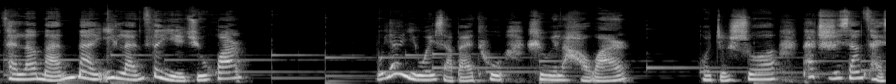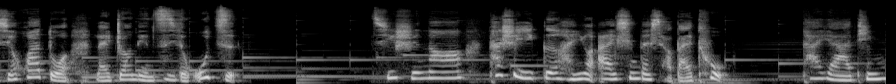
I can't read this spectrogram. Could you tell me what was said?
采了满满一篮子的野菊花。不要以为小白兔是为了好玩，或者说它只是想采些花朵来装点自己的屋子。其实呢，它是一个很有爱心的小白兔。它呀，听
